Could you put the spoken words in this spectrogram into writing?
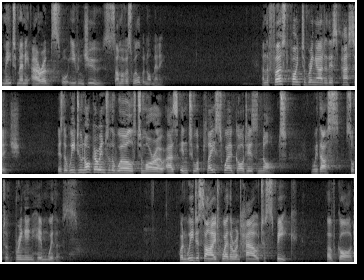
meet many Arabs or even Jews. Some of us will, but not many. And the first point to bring out of this passage is that we do not go into the world tomorrow as into a place where God is not, with us sort of bringing him with us. When we decide whether and how to speak of God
